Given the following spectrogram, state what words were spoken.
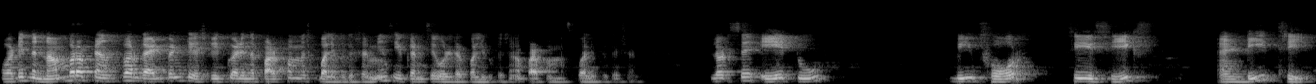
what is the number of transfer guide bend tests required in the performance qualification means you can say older qualification or performance qualification. Let's say A2 B4, C6 and D3.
